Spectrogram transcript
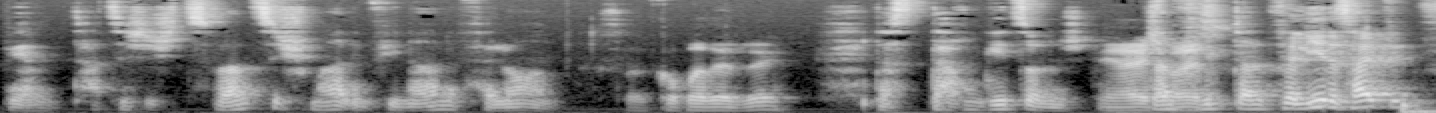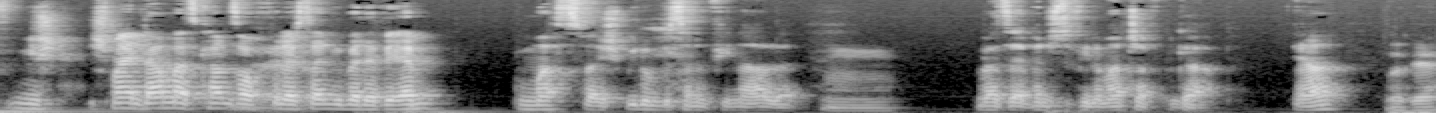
Wir haben tatsächlich 20 Mal im Finale verloren. Das halt Copa del Rey. Das, darum geht's doch nicht. Ja, ich dann, weiß. dann verliert es halt nicht. Ich meine, damals kann es auch Ja, vielleicht ja. sein wie bei der WM. Du machst zwei Spiele und bist dann im Finale. Hm. Weil es einfach nicht so viele Mannschaften gab. Ja? Okay.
